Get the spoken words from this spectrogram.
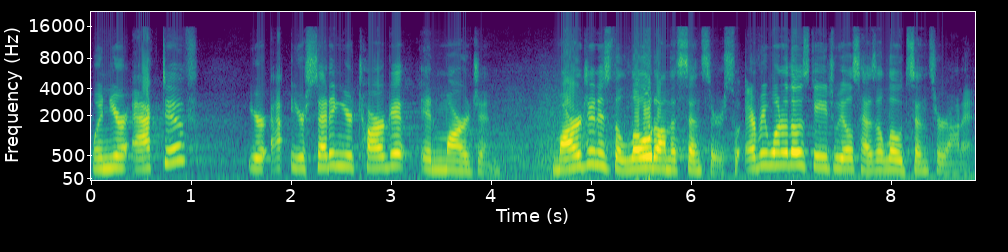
When you're active, you're, you're setting your target in margin. Margin is the load on the sensors. So every one of those gauge wheels has a load sensor on it.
